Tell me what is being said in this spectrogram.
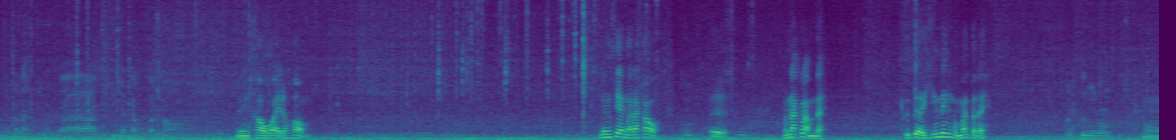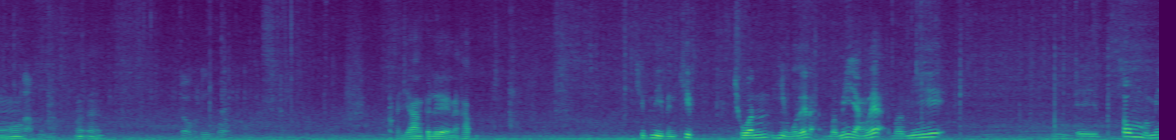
เดี๋ยวมานั่งกินกันจะกลับก่อนนอนหนึ่งเข้าไว้แล้วพร้อมหนึ่งเสียงกันนะเข้า เออ มันนักลำได้คือเตยคิงหนึ่งประมาณตัวใดมันครึ่งโลอ๋อตามหนึ่งนะเออเออเจ้าก็ลืมบอกแต่ย่างไปเรื่อยนะครับ คลิปนี้เป็นคลิปชวนหิวเลยนะบะมีอย่างเละบะมีอืมไอ้ต้มบะมี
